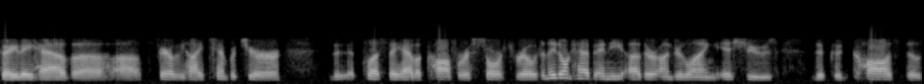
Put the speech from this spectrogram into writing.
say they have a, a fairly high temperature, plus they have a cough or a sore throat, and they don't have any other underlying issues that could cause those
